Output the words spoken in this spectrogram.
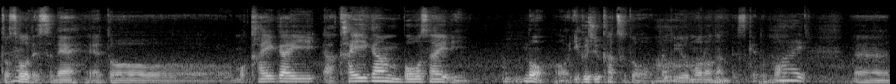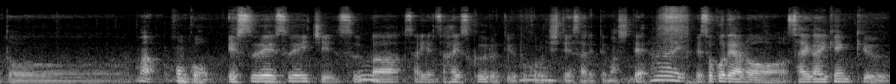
とそうですね、えーっともう海外あ海岸防災林の育樹活動というものなんですけども、はい。えーっとまあ本校 SSH スーパーサイエンスハイスクールっていうところに指定されてまして、はい。でそこであの災害研究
